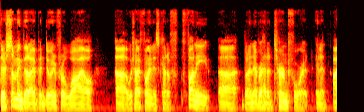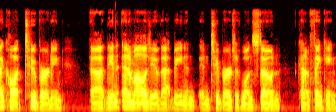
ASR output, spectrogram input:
there's something that I've been doing for a while. Uh, which I find is kind of funny, uh, but I never had a term for it, and it, I call it two birding. Uh, the etymology of that being in, in two birds with one stone, kind of thinking.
